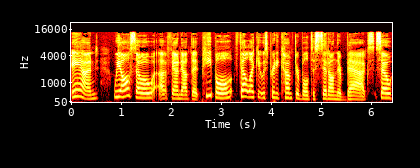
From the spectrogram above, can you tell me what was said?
And we also uh, found out that people felt like it was pretty comfortable to sit on their backs. So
